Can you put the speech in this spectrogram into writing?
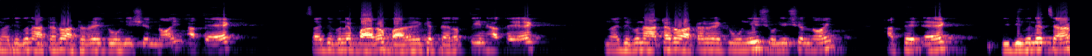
নয় দ্বিগুণে আঠারো আঠারো একে উনিশের নয়, হাতে এক, ছয় দ্বিগুণে বারো বারো একে তেরো, তিন, হাতে এক, নয় দ্বিগুণে আঠারো আঠারো একে উনিশ উনিশের নয়, হাতে এক, দুই দ্বিগুণে চার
